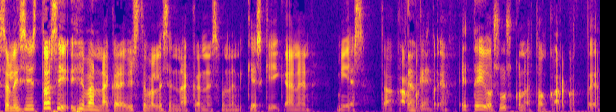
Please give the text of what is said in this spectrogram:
Se oli siis tosi hyvän näköinen, ystävällisen näköinen, semmoinen keski-ikäinen mies, tämä karkottaja. Okay. Että ei olisi uskonut, että on karkottaja.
